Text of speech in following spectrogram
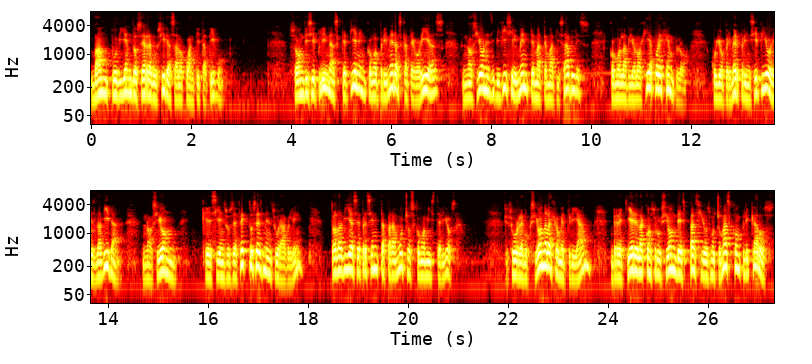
van pudiendo ser reducidas a lo cuantitativo. Son disciplinas que tienen como primeras categorías nociones difícilmente matematizables, como la biología, por ejemplo, cuyo primer principio es la vida, noción que si en sus efectos es mensurable, todavía se presenta para muchos como misteriosa. Su reducción a la geometría requiere la construcción de espacios mucho más complicados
